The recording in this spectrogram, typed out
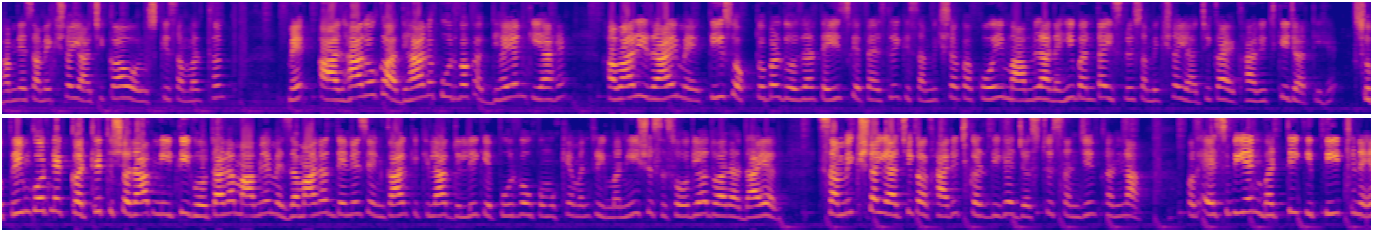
हमने समीक्षा याचिका और उसके समर्थन में आधारों का ध्यान पूर्वक अध्ययन किया है। हमारी राय में 30 अक्टूबर 2023 के फैसले की समीक्षा का कोई मामला नहीं बनता, इसलिए समीक्षा याचिकाएँ खारिज की जाती है। सुप्रीम कोर्ट ने कथित शराब नीति घोटाला मामले में जमानत देने से इनकार के खिलाफ दिल्ली के पूर्व उप मुख्यमंत्री मनीष सिसोदिया द्वारा दायर समीक्षा याचिका खारिज कर दी है। जस्टिस संजीव खन्ना और एस भट्टी की पीठ ने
